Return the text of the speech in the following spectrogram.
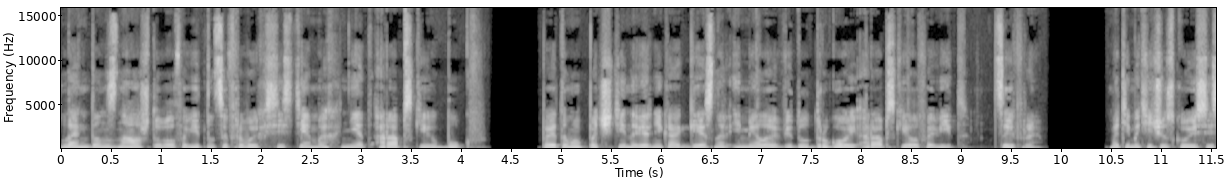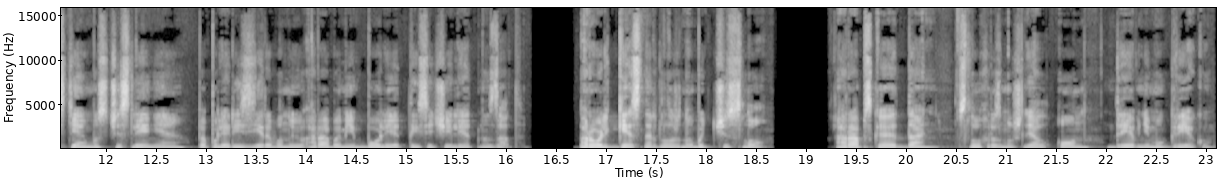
Лэнгдон знал, что в алфавитно-цифровых системах нет арабских букв, поэтому почти наверняка Геснер имела в виду другой арабский алфавит – цифры. Математическую систему счисления, популяризированную арабами более тысячи лет назад. Пароль Геснер должно быть число, Арабская дань, вслух размышлял он древнему греку.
